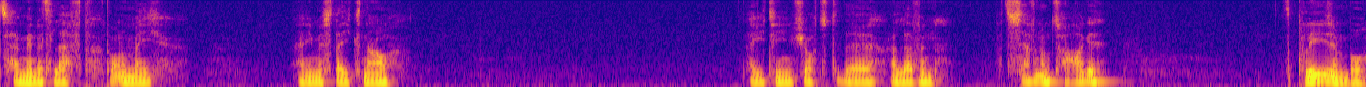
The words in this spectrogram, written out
10 minutes left. Don't want to make any mistakes now. 18 shots to their 11. That's 7 on target. It's pleasing, but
